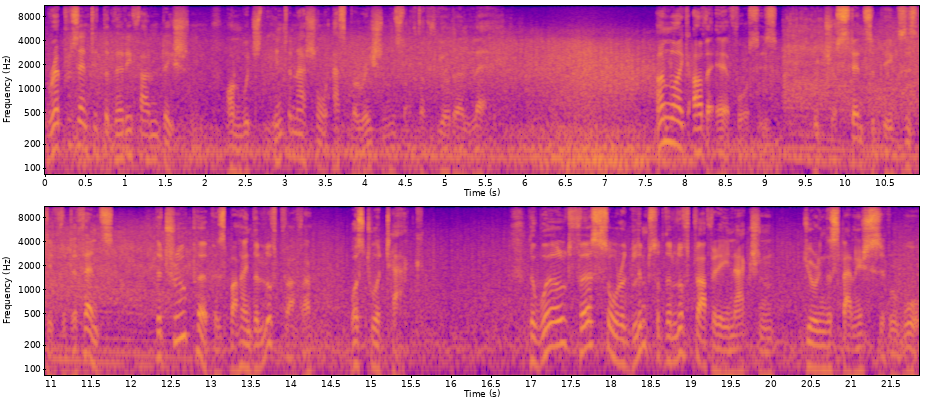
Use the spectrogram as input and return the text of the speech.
represented the very foundation on which the international aspirations of the Führer lay. Unlike other air forces, which ostensibly existed for defense, the true purpose behind the Luftwaffe was to attack. The world first saw a glimpse of the Luftwaffe in action during the Spanish Civil War.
